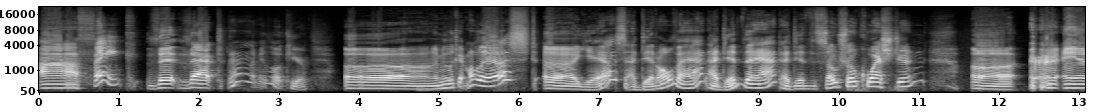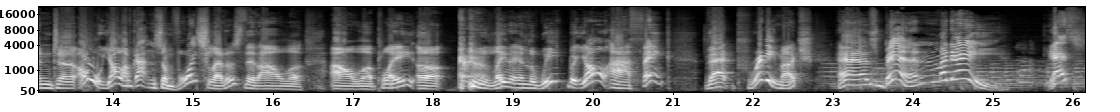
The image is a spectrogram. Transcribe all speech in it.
I think that that. uh, let me look here. Uh, let me look at my list. Uh, yes, I did all that. I did that. I did the so-so question. Uh, and uh, oh, y'all, I've gotten some voice letters that I'll uh, I'll uh, play uh, later in the week. But y'all, I think that pretty much has been my day. Yes,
